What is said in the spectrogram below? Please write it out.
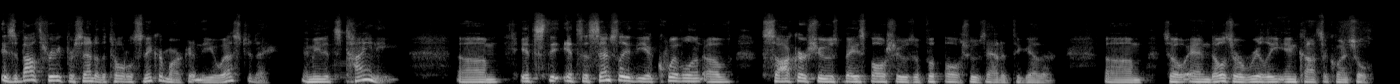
is about three percent of the total sneaker market in the U.S. today. I mean, it's tiny. Um, it's the it's essentially the equivalent of soccer shoes, baseball shoes, and football shoes added together. Um, so, and those are really inconsequential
